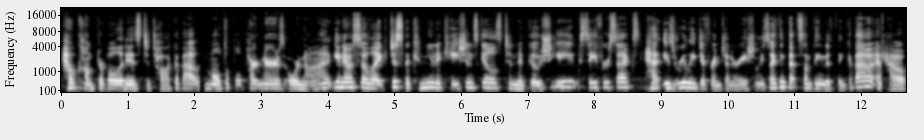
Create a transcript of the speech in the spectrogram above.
how comfortable it is to talk about multiple partners or not, you know? So, like, just the communication skills to negotiate safer sex ha- is really different generationally. So, I think that's something to think about and how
